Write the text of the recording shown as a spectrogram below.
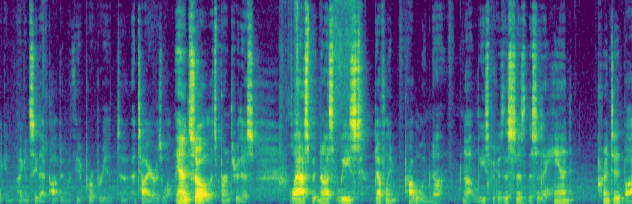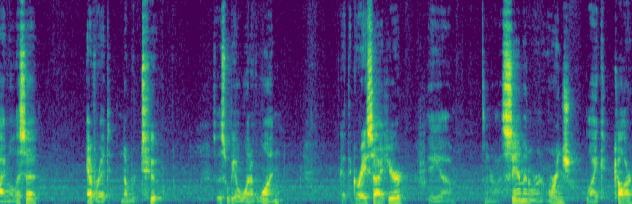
I can, I can see that popping with the appropriate uh, attire as well. And so, let's burn through this. Last but not least, definitely, probably not, not least, because this says this is a hand printed by Melissa Everett, number two. So this will be a one of one. Got the gray side here, a, um, I don't know, salmon or an orange-like color.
